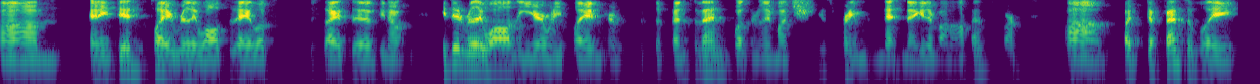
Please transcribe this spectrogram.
Um, and he did play really well today. Looks decisive. You know, he did really well in the year when he played in terms of defensive end. Wasn't really much. He was pretty net negative on offense. Um, but defensively,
